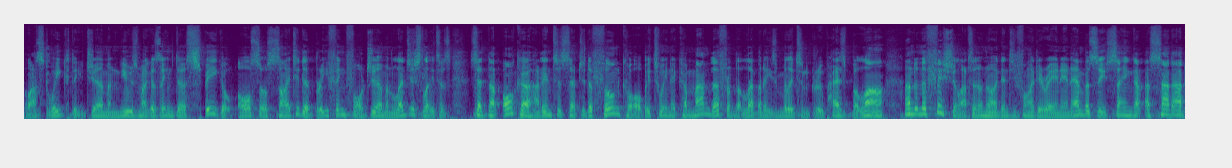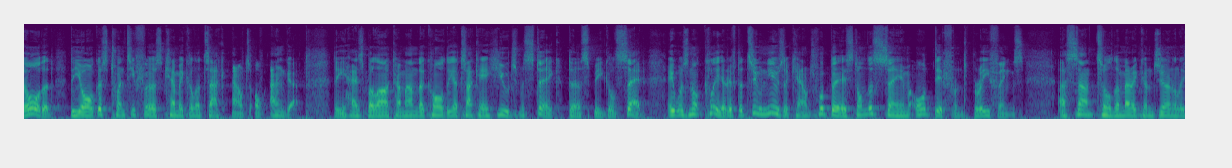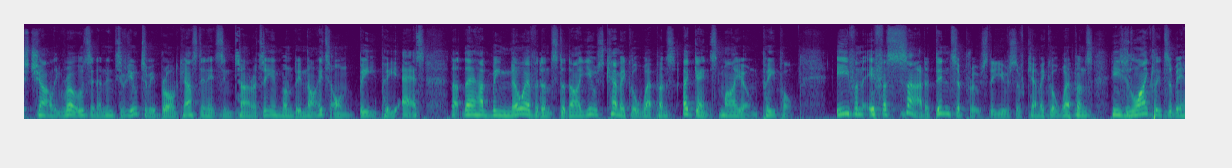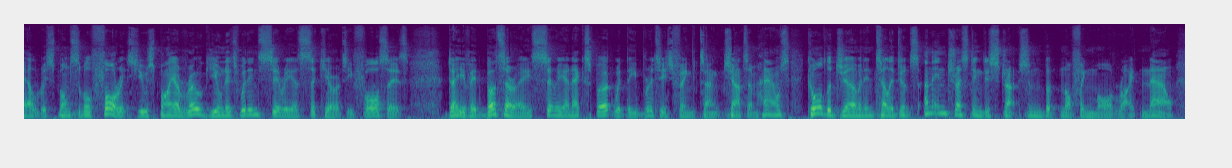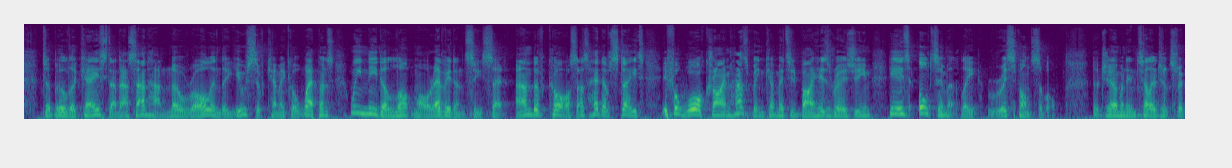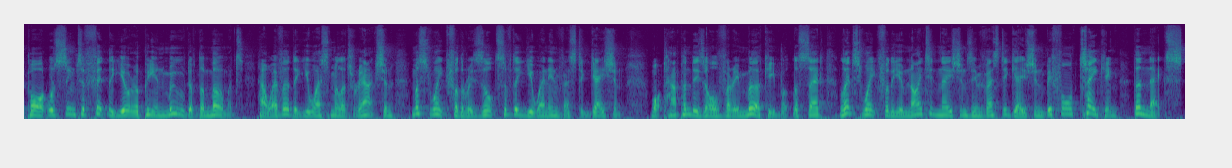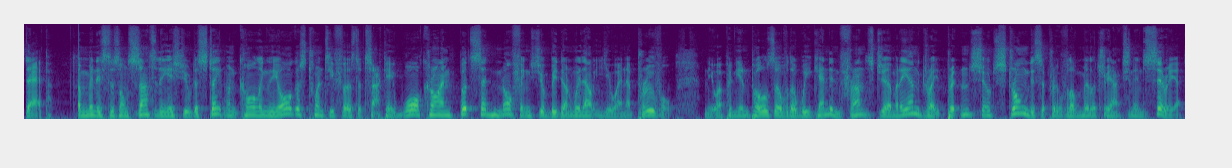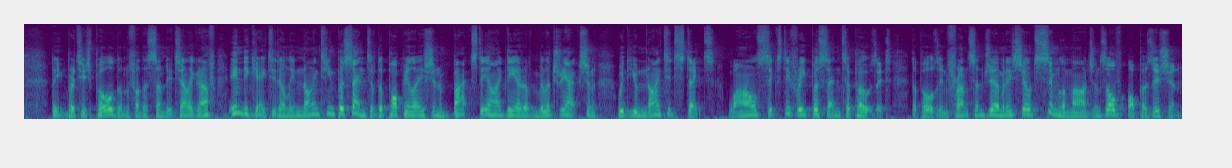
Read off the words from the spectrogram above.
Last week, the German news magazine Der Spiegel also cited a briefing for German legislators, said that Oker had intercepted a phone call between a commander from the Lebanese militant group Hezbollah and an official at an unidentified Iranian embassy saying that Assad had ordered the August 21st chemical attack out of anger. The Hezbollah commander called the attack a huge mistake, Der Spiegel said. It was not clear if the two news accounts were based on the same or different briefings. Assad told American journalist Charlie Rose in an interview to be broadcast in its entirety Monday night on PBS that there had been no evidence that I used chemical weapons against my own people. Even if Assad didn't approve the use of chemical weapons, he's likely to be held responsible for its use by a rogue unit within Syria's security forces. David Butter, a Syrian expert with the British think tank Chatham House, called the German intelligence an interesting distraction but nothing more right now. To build a case that Assad had no role in the use of chemical weapons, we need a lot more evidence, he said. And of course, as head of state, if a war crime has been committed by his regime, he is is ultimately responsible. The German intelligence report would seem to fit the European mood of the moment. However, the US military action must wait for the results of the UN investigation. What happened is all very murky, Butler said. Let's wait for the United Nations investigation before taking the next step. Ministers on Saturday issued a statement calling the August 21st attack a war crime, but said nothing should be done without UN approval. New opinion polls over the weekend in France, Germany, and Great Britain showed strong disapproval of military action in Syria. The British poll done for the Sunday Telegraph indicated only 19% of the population backs the idea of military action with the United States, while 63% oppose it. The polls in France and Germany showed similar margins of opposition.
